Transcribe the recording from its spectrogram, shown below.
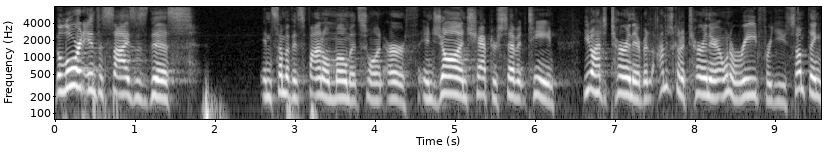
the Lord emphasizes this in some of his final moments on earth. In John chapter 17, you don't have to turn there, but I'm just going to turn there. I want to read for you something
